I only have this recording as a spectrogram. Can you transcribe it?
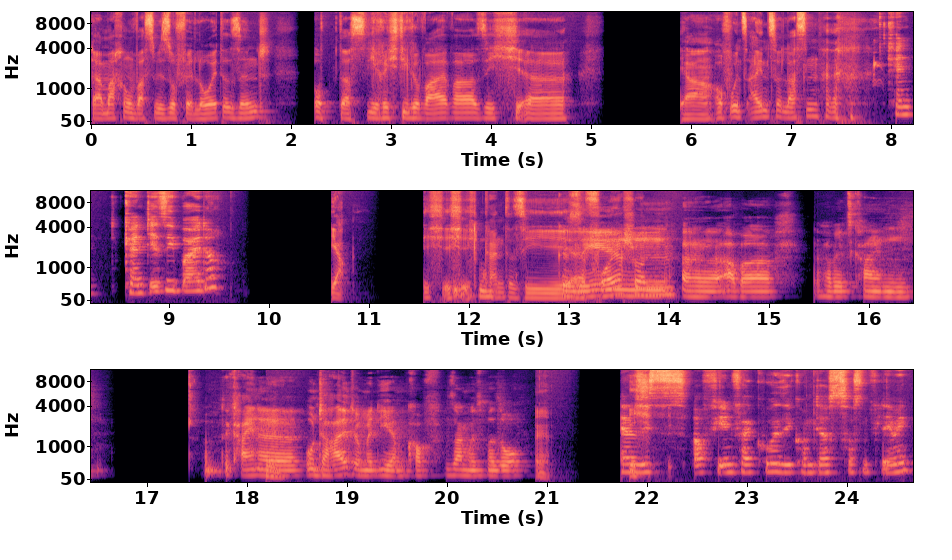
da machen, was wir so für Leute sind ob das die richtige Wahl war, sich äh, ja, auf uns einzulassen. kennt, kennt ihr sie beide? Ja. Ich, ich, ich kannte sie Gesehen, äh, vorher schon. Äh, aber habe jetzt kein, keine hm. Unterhaltung mit ihr im Kopf, sagen wir es mal so. Ja. Ja, sie ist auf jeden Fall cool. Sie kommt ja aus Zossen Fleming.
